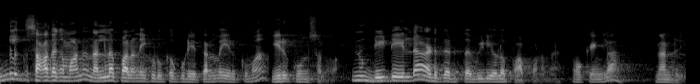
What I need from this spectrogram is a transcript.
உங்களுக்கு சாதகமான நல்ல பலனை கொடுக்கக்கூடிய தன்மை இருக்குமா? இருக்கும்னு சொல்லலாம். இன்னும் டீட்டெயில்டாக அடுத்தடுத்த வீடியோவில் பார்ப்போம் நம்ம. ஓகேங்களா? நன்றி.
